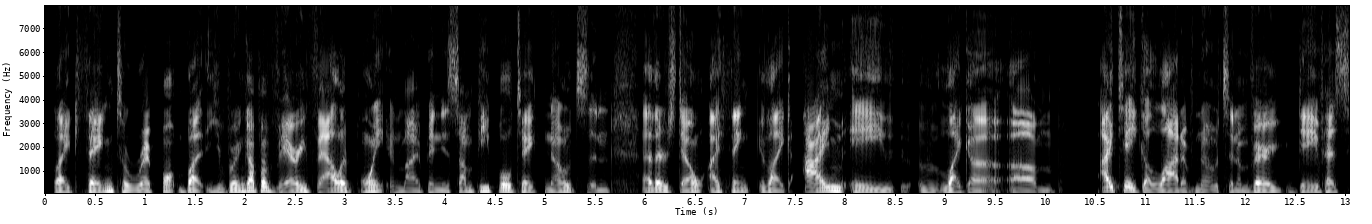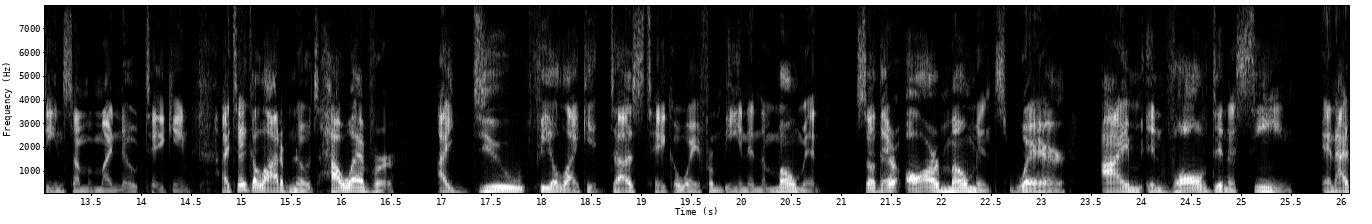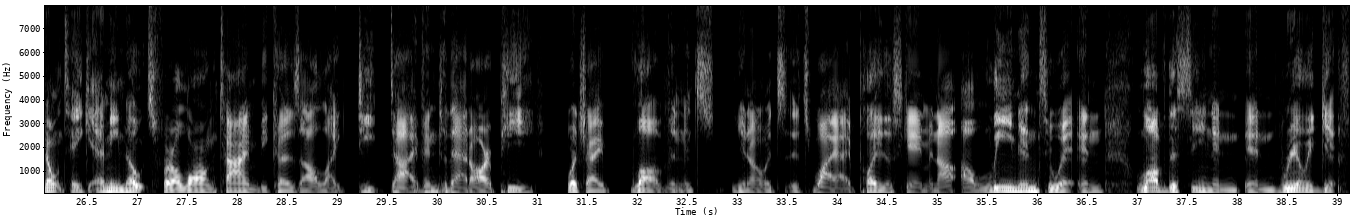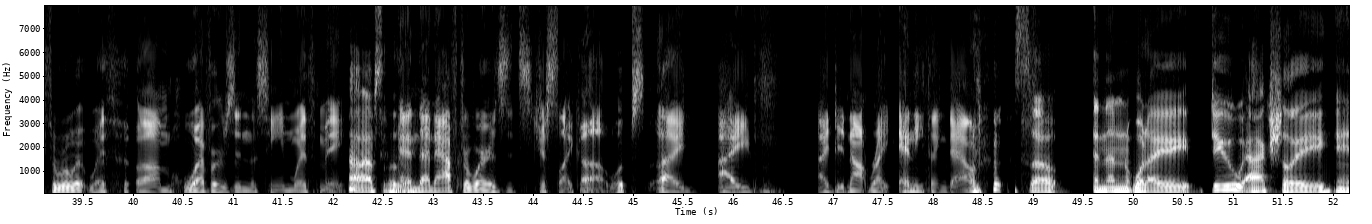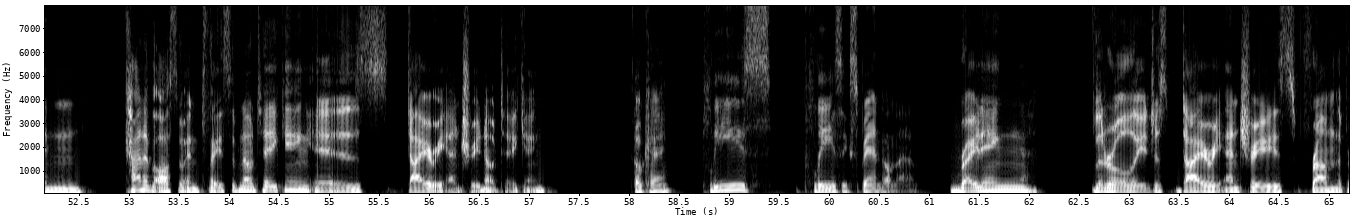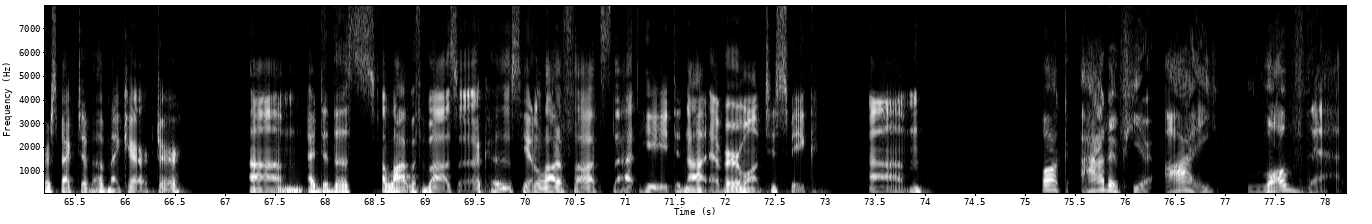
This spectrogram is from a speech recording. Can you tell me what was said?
like thing to rip on but you bring up a very valid point in my opinion. Some people take notes and others don't. I think like i'm a like a um i take a lot of notes and i'm very dave has seen some of my note taking. I take a lot of notes. However i do feel like it does take away from being in the moment so there are moments where I'm involved in a scene and I don't take any notes for a long time because I'll like deep dive into that RP, which I love and it's you know it's it's why I play this game and I'll, I'll lean into it and love the scene and and really get through it with um whoever's in the scene with me oh, absolutely. and then afterwards it's just like uh whoops I I I did not write anything down So, and then what I do actually in kind of also in place of note taking is diary entry note taking. okay. Please, please expand on that. Writing literally just diary entries from the perspective of my character. Um, I did this a lot with Vaza because he had a lot of thoughts that he did not ever want to speak. Um, fuck out of here. I love that.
